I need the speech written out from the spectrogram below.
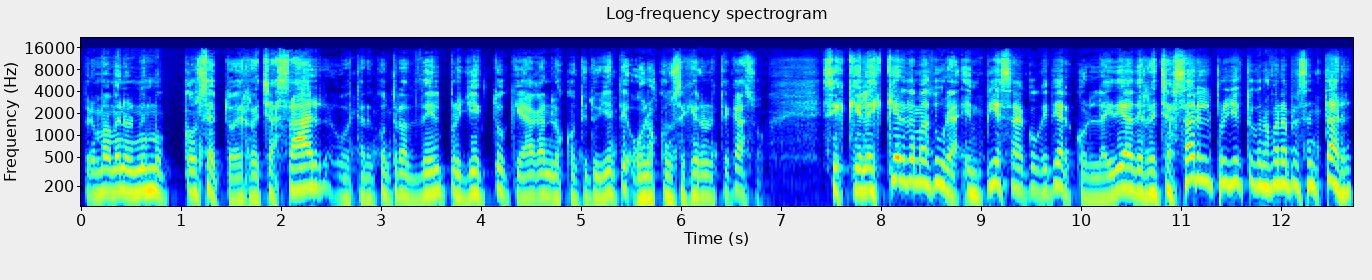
Pero es más o menos el mismo concepto, es rechazar o estar en contra del proyecto que hagan los constituyentes o los consejeros en este caso. Si es que la izquierda más dura empieza a coquetear con la idea de rechazar el proyecto que nos van a presentar,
